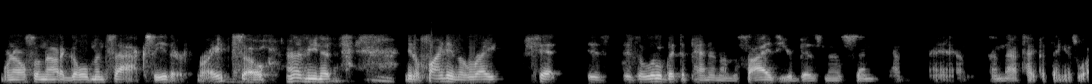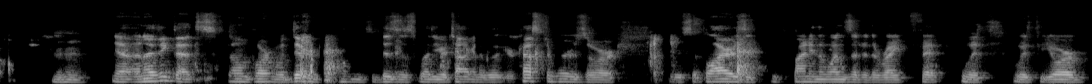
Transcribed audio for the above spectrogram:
we're also not a Goldman Sachs either, right? So I mean, it's you know, finding the right fit is is a little bit dependent on the size of your business and and, and that type of thing as well. Mm-hmm. Yeah, and I think that's so important with different components of business, whether you're talking about your customers or your suppliers, it's finding the ones that are the right fit with with your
